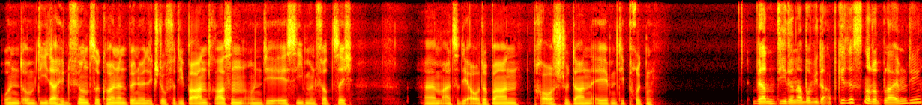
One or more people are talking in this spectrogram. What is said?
Und um die dahin führen zu können, benötigst du für die Bahntrassen und die E47, ähm, also die Autobahn, brauchst du dann eben die Brücken. Werden die dann aber wieder abgerissen oder bleiben die?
